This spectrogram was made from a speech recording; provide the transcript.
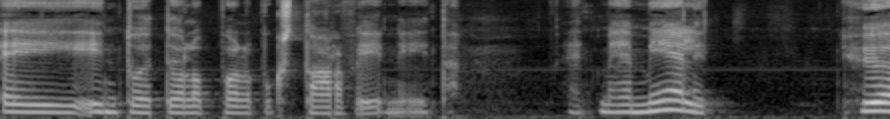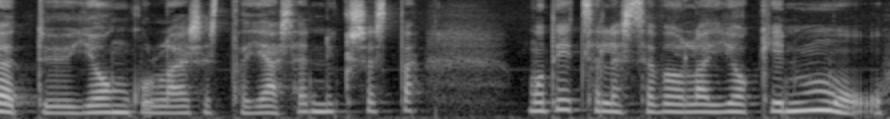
ei intuitio loppujen lopuksi tarvii niitä. Et meidän mieli hyötyy jonkunlaisesta jäsennyksestä, mutta itselle se voi olla jokin muu.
